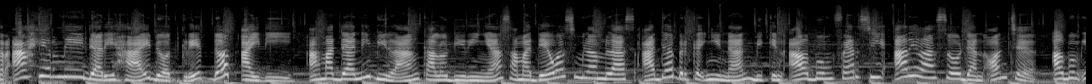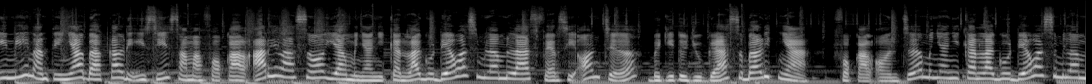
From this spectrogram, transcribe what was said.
Terakhir nih dari hi.grid.id. Ahmad Dhani bilang kalau dirinya sama Dewa 19 ada berkeinginan bikin album versi Ari Lasso dan Once. Album ini nantinya bakal diisi sama vokal Ari Lasso yang menyanyikan lagu Dewa 19 versi Once, begitu juga sebaliknya vokal Once menyanyikan lagu Dewa 19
